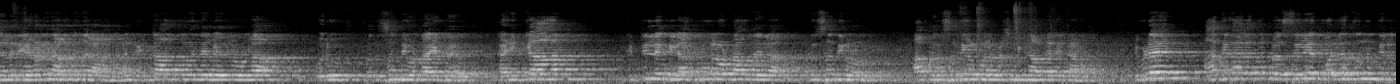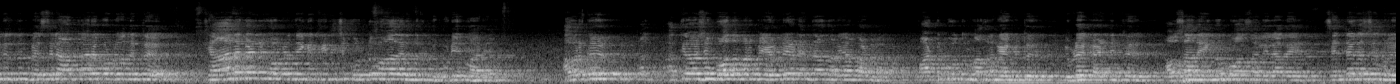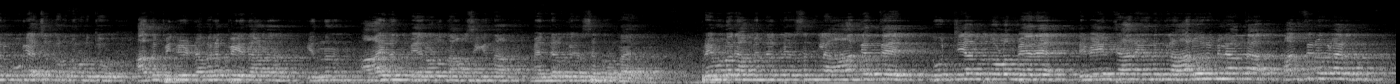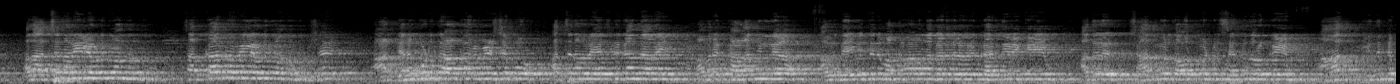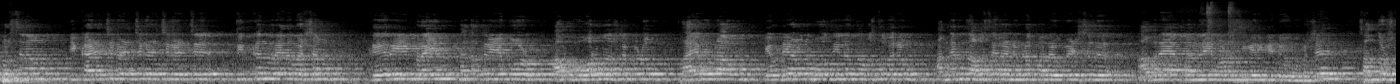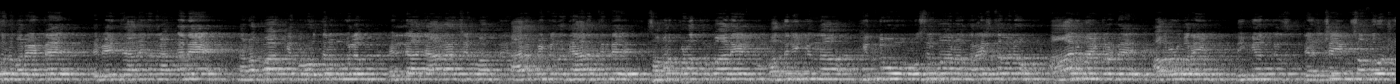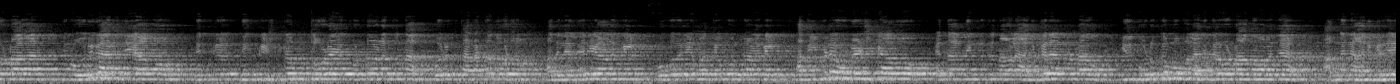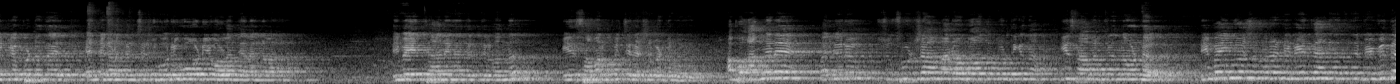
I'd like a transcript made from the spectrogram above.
ചിലർ ഇടറി നടക്കുന്ന കാണാം. കാരണം കിട്ടാത്തതിന്റെ പേരിലുള്ള ഒരു പ്രതിസന്ധി ഉണ്ടായിട്ട് കഴിക്കാൻ കിട്ടില്ലെങ്കിൽ അതുമൂലം ഉണ്ടാകുന്ന ചില പ്രതിസന്ധികളുണ്ട്. ആ പ്രതിസന്ധികൾ മൂലം വിഷമിക്കുന്ന ആൾക്കാരെ കാണാം. ഇവിടെ ആദ്യകാലത്ത് ബസ്സിൽ കൊല്ലത്തുനിന്നും തിരുവനന്തപുരത്തും ബസ്സിൽ ആൾക്കാരെ കൊണ്ടുവന്നിട്ട് ധ്യാനങ്ങളിൽ പോകുമ്പോഴത്തേക്ക് തിരിച്ച് കൊണ്ടുപോകാതിരുന്നിട്ടുണ്ട് കുടിയന്മാരെ. അവർക്ക് അത്യാവശ്യം ബോധം പറയുമ്പോൾ എവിടെയാണ് എന്താണെന്ന് അറിയാൻ പാടില്ല. പാട്ടുകൂത്തും മാത്രം കേട്ടിട്ട് ഇവിടെ കഴിഞ്ഞിട്ട് അവസാനം എങ്ങും പോകാൻ സ്ഥലമില്ലാതെ സെന്റ് അഗസ്റ്റിൻ ഒരു മുറി അച്ഛൻ തുറന്നു കൊടുത്തു. അത് പിന്നീട് ഡെവലപ്പ് ചെയ്താണ് ഇന്ന് ആയിരം പേരോളം താമസിക്കുന്ന മെന്റൽ കെയർ സെന്റർ ഉണ്ടായത്. പ്രിയമുള്ളവർ ആ മെന്റൽ കെയർ സെന്ററിൽ ആദ്യത്തെ നൂറ്റി അൻപതോളം പേര് ഡിവൈൻ ധ്യാനകേന്ദ്രത്തിൽ ആരോരുമില്ലാത്ത മാനസികരായിരുന്നു അത് അച്ഛൻ അറിയില്ല എവിടെ നിന്ന് വന്നത്? സർക്കാരിന് അറിയില്ല എവിടെ നിന്ന് വന്നത്? പക്ഷേ ആ ജനക്കൂട്ടത്തിൽ ആൾക്കാർ ഉപേക്ഷിച്ചപ്പോൾ അച്ഛൻ അവരെ ഏറ്റെടുക്കാൻ തയ്യാറായി. അവരെ കളഞ്ഞില്ല. അവർ ദൈവത്തിന്റെ മക്കളാണെന്ന കരുതൽ അവർ കരുതി വെക്കുകയും അത് ശാന്തിപുരത്ത് അവർക്ക് വേണ്ടി സെന്റർ തുറക്കുകയും ആ ഇതിന്റെ പ്രശ്നം ഈ കഴിച്ച് കഴിച്ച് കഴിച്ച് കയറി ബ്രെയിൻ തകർത്ത് കഴിയുമ്പോൾ അവർക്ക് ഓർമ്മ നഷ്ടപ്പെടും ഭയം ഉണ്ടാവും എവിടെയാണെന്ന് ബോധ്യമില്ലാത്ത അവസ്ഥ വരും. അങ്ങനത്തെ അവസ്ഥയിലാണ് ഇവിടെ പലരും ഉപേക്ഷിച്ചത്. അവരെ പലരെയും അവിടെ സ്വീകരിക്കേണ്ടി വന്നു. പക്ഷേ സന്തോഷത്തോട് പറയട്ടെ അങ്ങനെ നടപ്പാക്കിയ പ്രവർത്തനം മൂലം എല്ലാ ഞായറാഴ്ചയും ആരംഭിക്കുന്ന ധ്യാനത്തിന്റെ സമർപ്പണ കുർബാനയിൽ വന്നിരിക്കുന്ന ഹിന്ദുവോ മുസൽമാനോ ക്രൈസ്തവനോ ആരുമായിക്കോട്ടെ? അവരോട് പറയും നിങ്ങൾക്ക് രക്ഷയും സന്തോഷവും ഉണ്ടാകാൻ നിങ്ങൾ ഒരു കാര്യം ചെയ്യാമോ നിങ്ങൾക്ക് നിങ്ങൾക്ക് ഇഷ്ടത്തോടെ കൊണ്ടു നടക്കുന്ന ഒരു തടക്കദോഷം അത് ലഹരിയാണെങ്കിൽ പുകവലിയോ മദ്യം മുറുക്കാണെങ്കിൽ അത് ഇവിടെ ഉപേക്ഷിക്കാവോ എന്നാൽ നിങ്ങൾക്ക് നാളെ അനുഗ്രഹം ഉണ്ടാകും ഇത് കൊടുക്കുമ്പോൾ മുതൽ അനുഗ്രഹം ഉണ്ടാകുമെന്ന് പറഞ്ഞ അങ്ങനെ അനുഗ്രഹിക്കപ്പെട്ടത് എന്റെ കണക്കനുസരിച്ച് ഒരു കോടിയോളം ജനങ്ങളാണ് ഡിവൈൻ ധ്യാനകേന്ദ്രത്തിൽ വന്ന് ഇത് സമർപ്പിച്ച് രക്ഷപ്പെട്ടു പോയി അപ്പൊ അങ്ങനെ വലിയൊരു ശുശ്രൂഷ മനോഭാവത്തിൽ പ്രവർത്തിക്കുന്ന ഈ സ്ഥാപനത്തിൽ നിന്നുകൊണ്ട് ഡിവൈൻ വോയ്സ് എന്ന് പറയുന്ന ഡിവൈൻ ധ്യാനത്തിന്റെ വിവിധ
